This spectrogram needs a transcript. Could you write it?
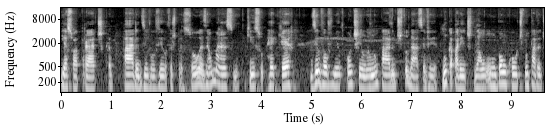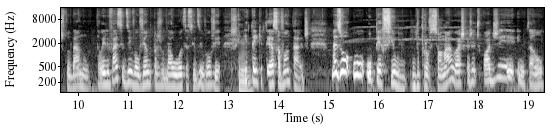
e a sua prática para desenvolver outras pessoas é o máximo, porque isso requer desenvolvimento contínuo. Eu não paro de estudar, você vê. Nunca parei de estudar. Um, bom coach não para de estudar nunca. Então ele vai se desenvolvendo para ajudar o outro a se desenvolver. Sim. E tem que ter essa vontade. Mas o, o, o, perfil do profissional, eu acho que a gente pode, então,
